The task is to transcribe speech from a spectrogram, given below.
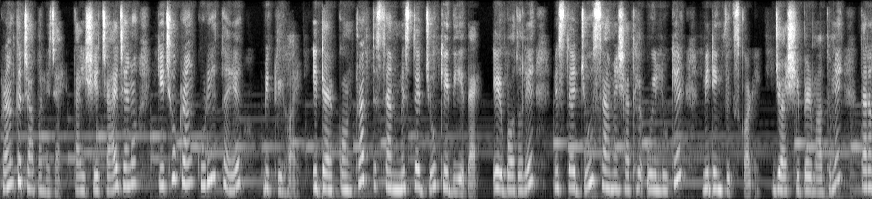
ক্রাঙ্ক জাপানে যায়, তাই সে চায় যেন কিছু ক্রাঙ্ক কুড়িয়ে বিক্রি হয়। এটার কন্ট্রাক্ট স্যাম মিস্টার জোকে দিয়ে দেয়। এর বদলে মিস্টার জু স্যামের সাথে ওই লুকের মিটিং ফিক্স করে। জয় জয়শিপের মাধ্যমে তারা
